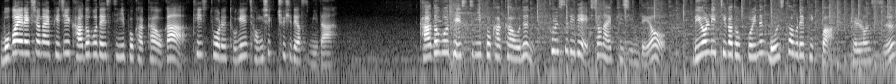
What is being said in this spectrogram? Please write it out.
모바일 액션 RPG 갓 오브 데스티니 4 카카오가 T스토어를 통해 정식 출시되었습니다. 갓 오브 데스티니 for 카카오는 full 3D 액션 RPG인데요. 리얼리티가 돋보이는 몬스터 그래픽과 밸런스,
